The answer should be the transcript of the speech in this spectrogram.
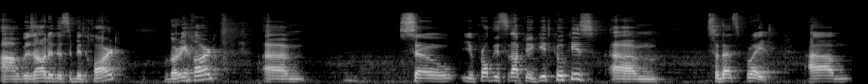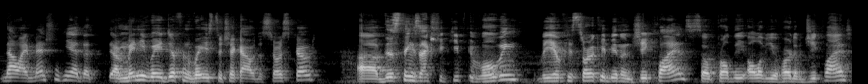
Uh, without it, it's a bit hard, very hard. Um, so you probably set up your Git cookies. Um, so that's great. Um, now, I mentioned here that there are many way different ways to check out the source code. Uh, these things actually keep evolving. We have historically been on gclient, so probably all of you heard of gclient.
